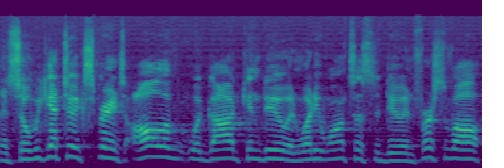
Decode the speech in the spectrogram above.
And so we get to experience all of what God can do and what He wants us to do. And first of all,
